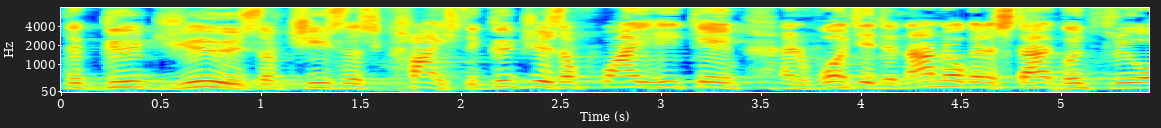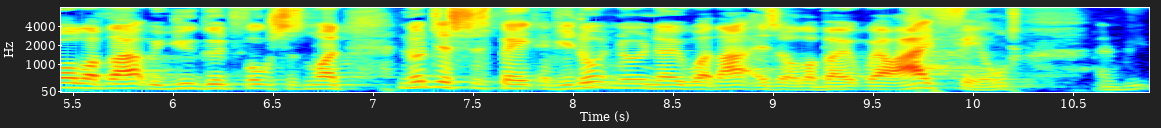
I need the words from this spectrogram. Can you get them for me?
the good news of Jesus Christ, the good news of why he came and did. And I'm not going to start going through all of that with you good folks this morning. No disrespect, if you don't know now what that is all about, well, I failed, and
